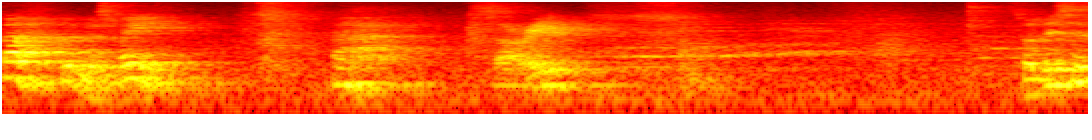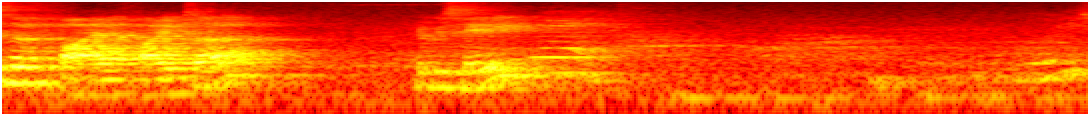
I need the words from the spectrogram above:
Ah, goodness me. Ah, sorry. So this is a firefighter. Who is he? Red. Police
